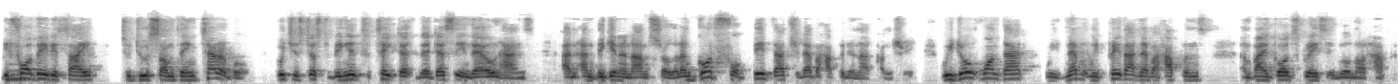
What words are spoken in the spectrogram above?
before they decide to do something terrible, which is just to begin to take their, their destiny in their own hands and, and begin an armed struggle. And God forbid that should ever happen in our country. We don't want that. We never we pray that never happens, and by God's grace it will not happen.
